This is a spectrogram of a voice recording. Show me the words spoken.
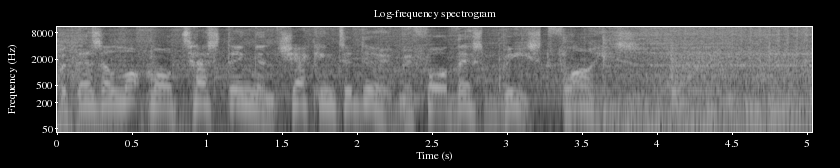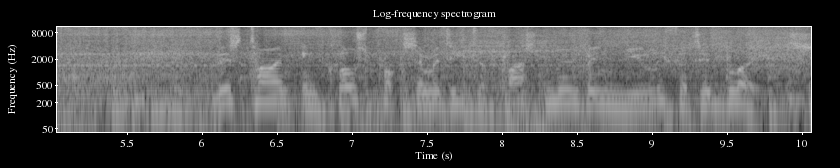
But there's a lot more testing and checking to do before this beast flies. This time in close proximity to fast-moving, newly fitted blades.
